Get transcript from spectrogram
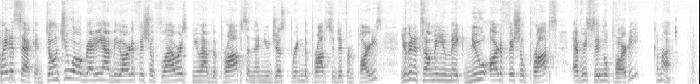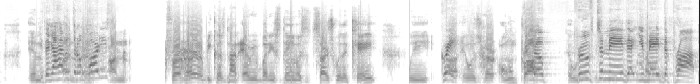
wait a second, don't you already have the artificial flowers and you have the props and then you just bring the props to different parties? You're gonna tell me you make new artificial props every single party? Come on. In- You think I haven't thrown her- parties? On for her because not everybody's name is starts with a K. We Great. uh, it was her own prop. So that we prove to me that you made the prop.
